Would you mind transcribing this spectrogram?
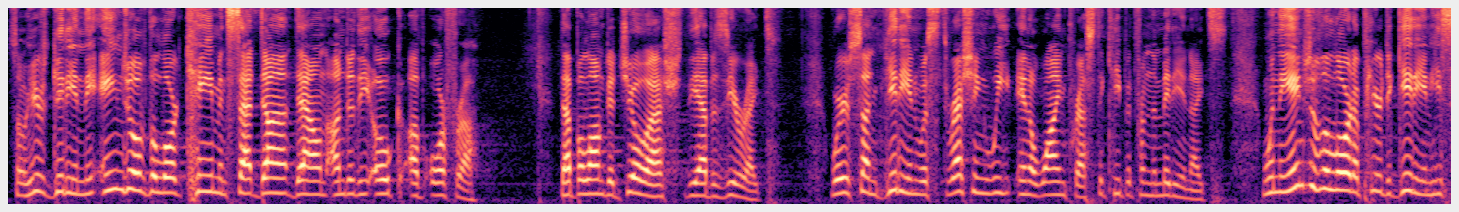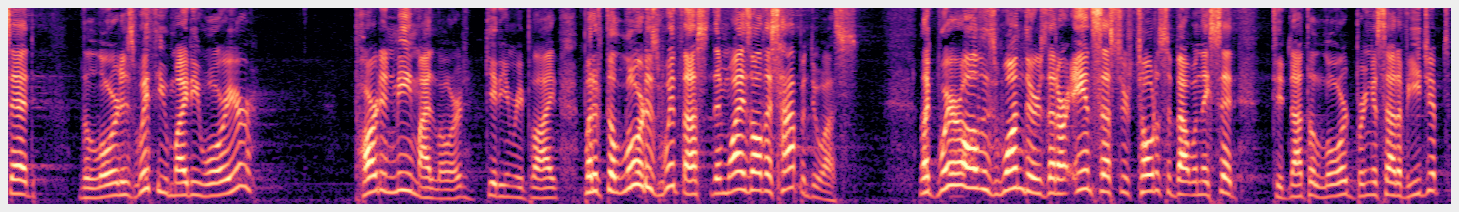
So, here's Gideon. The angel of the Lord came and sat down, under the oak of Ophrah that belonged to Joash the Abiezrite, where his son Gideon was threshing wheat in a winepress to keep it from the Midianites. When the angel of the Lord appeared to Gideon, he said, The Lord is with you, mighty warrior. Pardon me, my Lord, Gideon replied. But if the Lord is with us, then why has all this happened to us? Like, where are all these wonders that our ancestors told us about when they said, Did not the Lord bring us out of Egypt?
